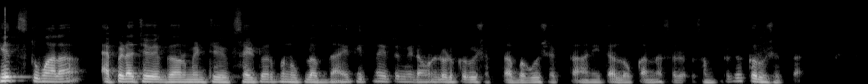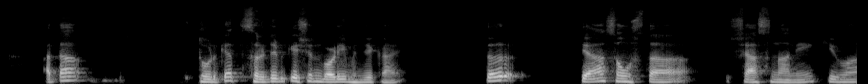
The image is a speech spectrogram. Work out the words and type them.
हेच तुम्हाला ॲपेडाच्या गव्हर्नमेंटच्या वेबसाईटवर पण उपलब्ध आहे. तिथनंही तुम्ही डाउनलोड करू शकता, बघू शकता आणि त्या लोकांना सर संपर्क करू शकता. आता थोडक्यात सर्टिफिकेशन बॉडी म्हणजे काय? तर त्या संस्था शासनाने किंवा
